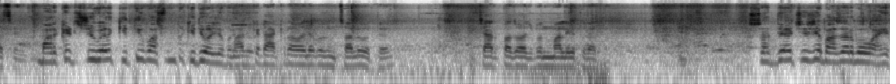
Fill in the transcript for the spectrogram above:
असं आहे. मार्केटची वेळ किती पासून तर किती वाजेपर्यंत? मार्केट अकरा वाजल्यापासून चालू होतं. चार पाच वाजेपर्यंत माल येत राहतो. सध्याचे जे बाजारभाव आहेत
